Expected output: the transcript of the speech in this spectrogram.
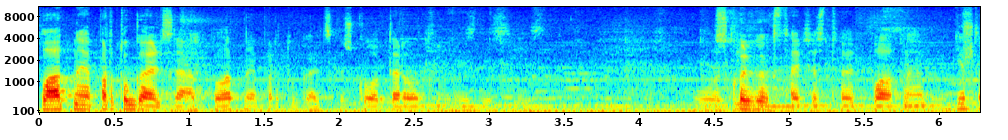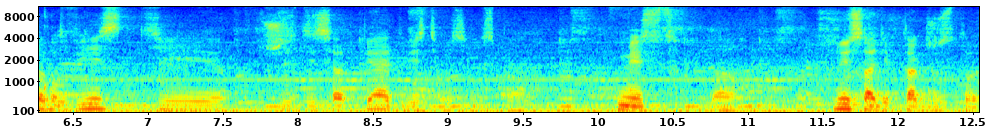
Платная португальская. Да, платная португальская. Школа Тарлатиния здесь есть. Вот. Сколько, кстати, стоит платная Где-то школа? 265-285, в месяц? да. Ну и садик также стоит.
